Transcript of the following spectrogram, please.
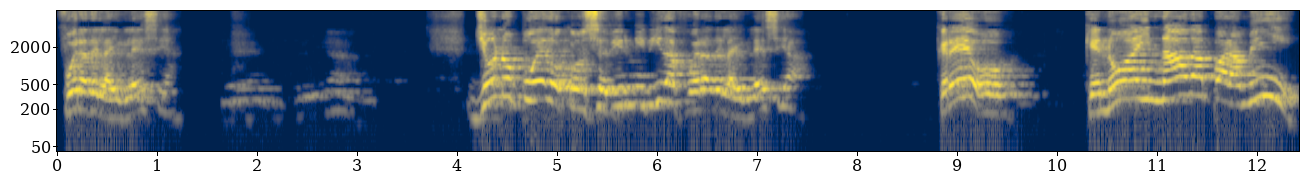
fuera de la iglesia. Yo no puedo concebir mi vida fuera de la iglesia. Creo que no hay nada para mí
